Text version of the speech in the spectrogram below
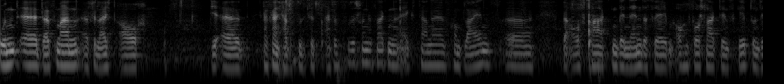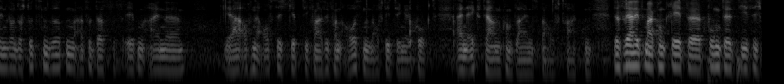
und äh, dass man äh, vielleicht auch, die, äh, ich weiß gar nicht, hattest du, das jetzt, hattest du das schon gesagt, eine externe Compliance-Beauftragten benennen? Das wäre eben auch ein Vorschlag, den es gibt und den wir unterstützen würden, also dass es eben eine ja, auch eine Aufsicht gibt, die quasi von außen auf die Dinge guckt, einen externen Compliance-Beauftragten. Das wären jetzt mal konkrete Punkte, die sich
